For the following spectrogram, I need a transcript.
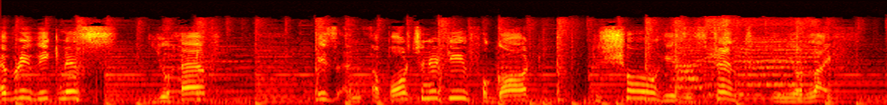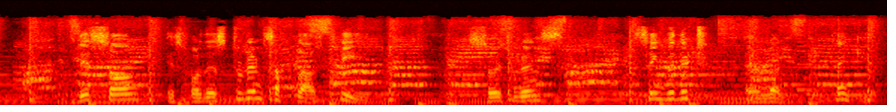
Every weakness you have is an opportunity for God to show His strength in your life. This song is for the students of class 3. So, students, sing with it and learn. Thank you.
